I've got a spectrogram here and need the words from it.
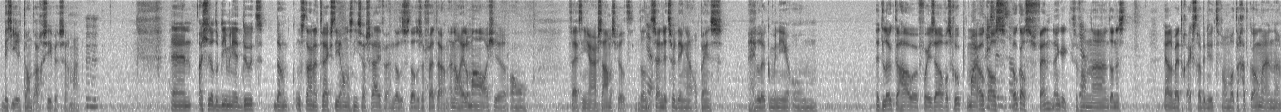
een beetje irritant agressief is, zeg maar. Mhm. En als je dat op die manier doet, dan ontstaan er tracks die je anders niet zou schrijven. En dat is, dat is er vet aan. En al helemaal als je al 15 jaar samenspeelt, dan Ja. zijn dit soort dingen opeens een hele leuke manier om het leuk te houden voor jezelf als groep, maar ook als, ook. als fan, denk ik. Zo Ja. van, eh, dan, is, ja, dan ben je toch extra benieuwd van wat er gaat komen. En, ehm,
